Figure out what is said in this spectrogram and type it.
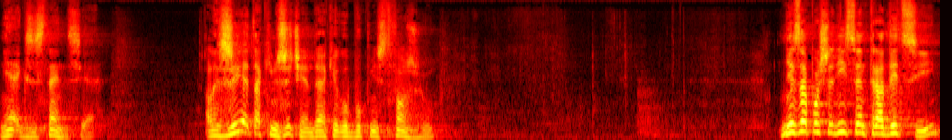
nie egzystencję ale żyję takim życiem, do jakiego Bóg mnie stworzył. Nie za pośrednictwem tradycji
